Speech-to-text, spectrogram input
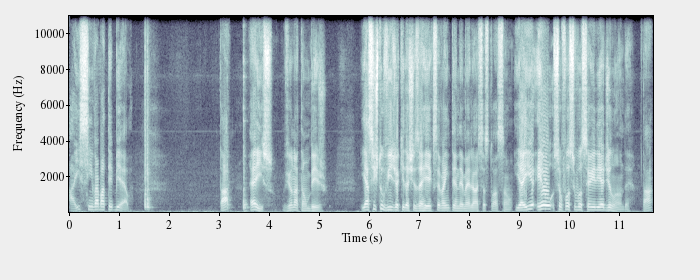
Aí sim vai bater biela. Tá? É isso. Viu, Natão? Um beijo. E assista o vídeo aqui da XRE que você vai entender melhor essa situação. E aí, eu, se eu fosse você, eu iria de Lander, tá?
